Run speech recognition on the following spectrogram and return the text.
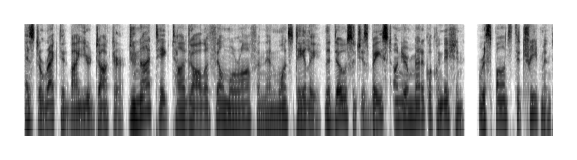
as directed by your doctor. Do not take tadalafil more often than once daily. The dosage is based on your medical condition, response to treatment,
